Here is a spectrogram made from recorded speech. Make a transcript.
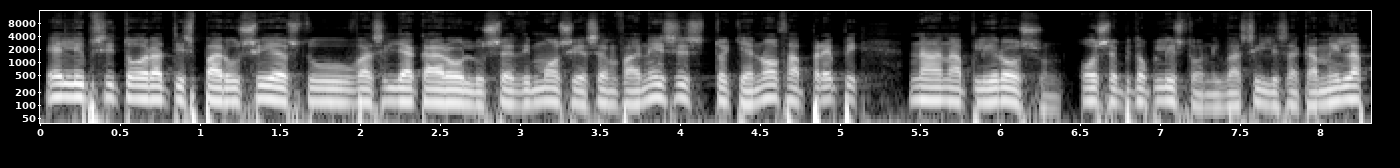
Έλλειψη τώρα της παρουσίας του βασιλιά Καρόλου σε δημόσιες εμφανίσεις, το κενό θα πρέπει να αναπληρώσουν ως επιτοπλίστων η βασίλισσα Καμίλα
